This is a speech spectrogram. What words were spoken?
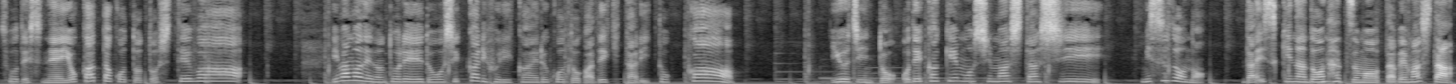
そうですね、良かったこととしては、今までのトレードをしっかり振り返ることができたりとか、友人とお出かけもしましたし、ミスドの大好きなドーナツも食べました。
